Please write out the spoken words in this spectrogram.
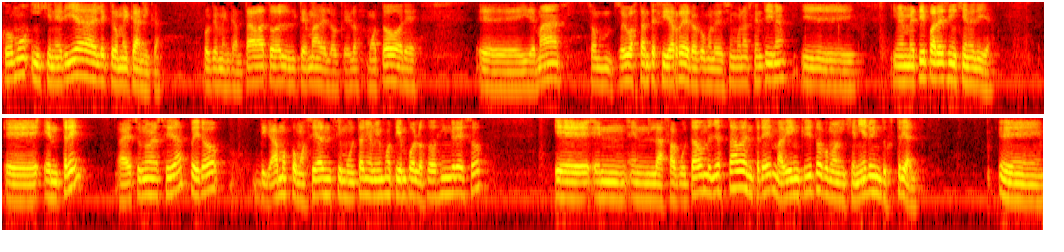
como ingeniería electromecánica, porque me encantaba todo el tema de lo que los motores eh, y demás. Soy bastante fierrero, como le decimos en Argentina, y, y me metí para esa ingeniería. Eh, entré a esa universidad, pero digamos como hacían simultáneo al mismo tiempo los dos ingresos, eh, en, en, la facultad donde yo estaba entré, me había inscrito como ingeniero industrial. Eh,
